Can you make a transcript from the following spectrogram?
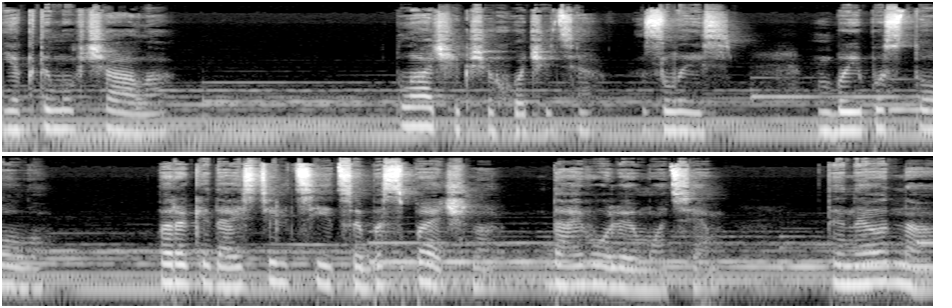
як ти мовчала. Плач, якщо хочеться, злись, бий по столу. Перекидай стільці, це безпечно. дай волю емоціям. Ти не одна.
